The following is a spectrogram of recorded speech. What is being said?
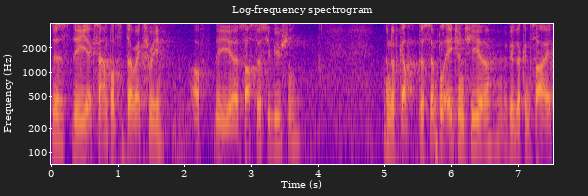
This is the examples directory of the uh, distribution. And I've got the simple agent here. If you look inside,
